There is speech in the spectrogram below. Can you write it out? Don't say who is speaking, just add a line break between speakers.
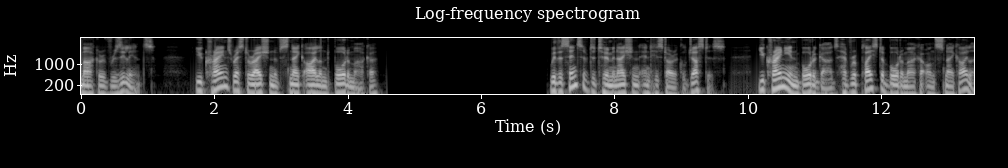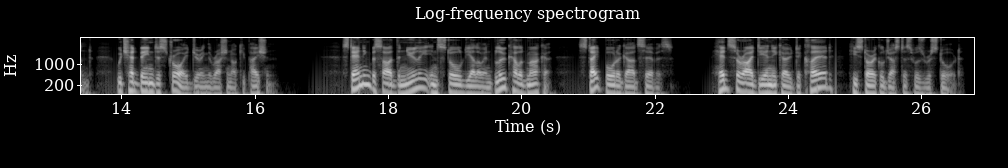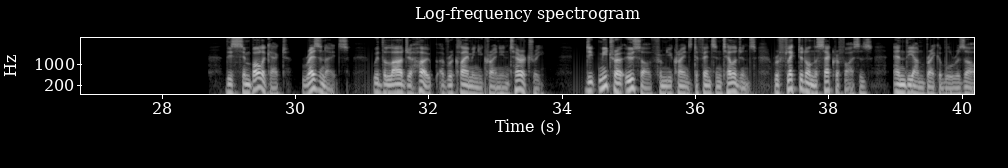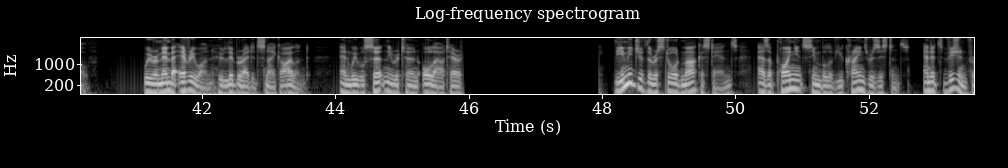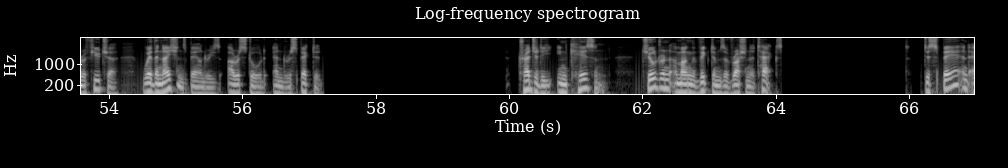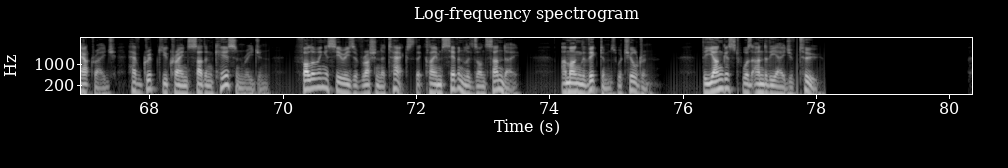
marker of resilience. Ukraine's restoration of Snake Island border marker with a sense of determination and historical justice, Ukrainian border guards have replaced a border marker on Snake Island, which had been destroyed during the Russian occupation. Standing beside the newly installed yellow and blue coloured marker, State Border Guard Service, Head Serhiy Deineko declared historical justice was restored. This symbolic act resonates with the larger hope of reclaiming Ukrainian territory. Dmytro Usov from Ukraine's Defense Intelligence reflected on the sacrifices and the unbreakable resolve. We remember everyone who liberated Snake Island, and we will certainly return all our territory. The image of the restored marker stands as a poignant symbol of Ukraine's resistance and its vision for a future where the nation's boundaries are restored and respected. Tragedy in Kherson. Children among the victims of Russian attacks. Despair and outrage have gripped Ukraine's southern Kherson region following a series of Russian attacks that claimed seven lives on Sunday. Among the victims were children. The youngest was under the age of two.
